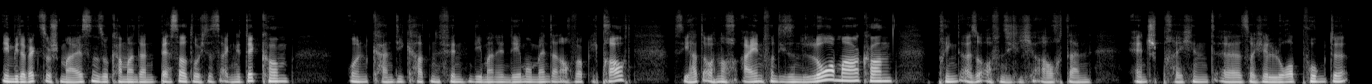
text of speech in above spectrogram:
eben wieder wegzuschmeißen. So kann man dann besser durch das eigene Deck kommen und kann die Karten finden, die man in dem Moment dann auch wirklich braucht. Sie hat auch noch einen von diesen Lore-Markern, bringt also offensichtlich auch dann entsprechend äh, solche Lore-Punkte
